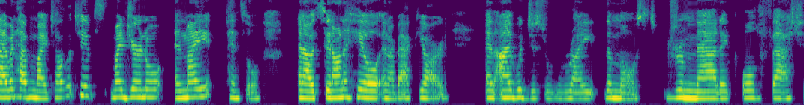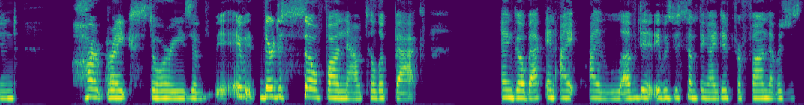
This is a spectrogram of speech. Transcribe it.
I would have my chocolate chips, my journal, and my pencil. And I would sit on a hill in our backyard and I would just write the most dramatic, old fashioned heartbreak stories of it, they're just so fun now to look back and go back and I I loved it. It was just something I did for fun. That was just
